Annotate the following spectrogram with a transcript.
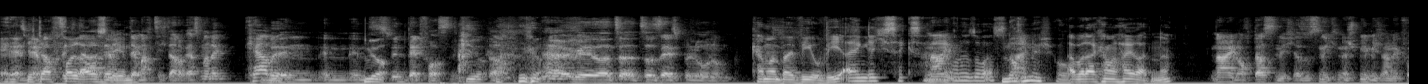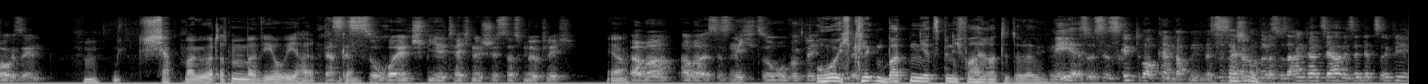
Ey, der, Sich der da macht voll da, ausleben. Der, der macht sich da doch erstmal eine Kerbe in, in, in, Ja. in Bettpfosten. Ja. Irgendwie so zur, zur Selbstbelohnung. kann man bei WoW eigentlich Sex haben Nein. oder sowas? noch Nein. nicht? Oh. Aber da kann man heiraten, ne? Nein, auch das nicht. Also es ist nicht in der Spielmechanik vorgesehen. Ich habe mal gehört, dass man bei WoW heiraten Das kann. ist so rollenspieltechnisch ist das möglich. Ja. Aber, aber es ist nicht so wirklich. oh, ich klicke einen Button, jetzt bin ich verheiratet oder wie? Nee, also es, es gibt überhaupt keinen Button. Es ist einfach nur, dass du sagen kannst, ja, wir sind jetzt irgendwie.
